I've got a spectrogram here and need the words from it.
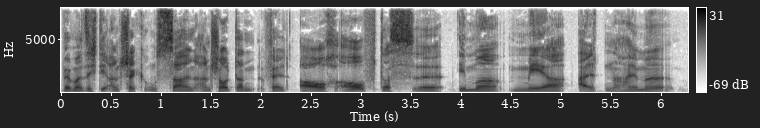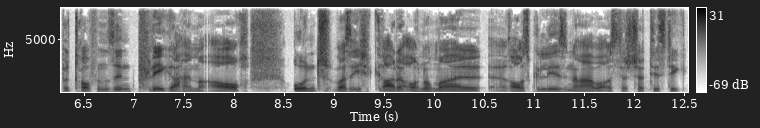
Wenn man sich die Ansteckungszahlen anschaut, dann fällt auch auf, dass äh, immer mehr Altenheime betroffen sind, Pflegeheime auch. Und was ich gerade auch nochmal rausgelesen habe aus der Statistik,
